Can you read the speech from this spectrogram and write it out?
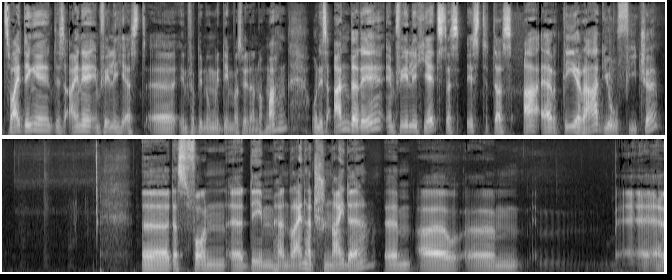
zwei Dinge. Das eine empfehle ich erst äh, in Verbindung mit dem, was wir dann noch machen. Und das andere empfehle ich jetzt, das ist das ARD Radio Feature. Äh, das von äh, dem Herrn Reinhard Schneider ähm, äh, ähm, äh,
